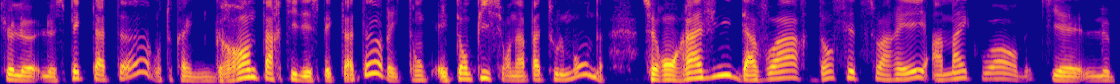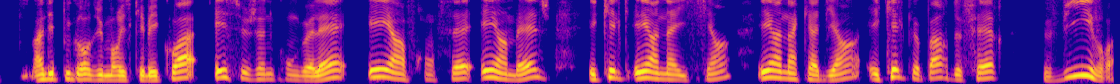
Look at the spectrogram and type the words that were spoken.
que le, spectateur, en tout cas une grande partie des spectateurs, et, tant pis si on n'a pas tout le monde, seront ravis d'avoir dans cette soirée un Mike Ward, qui est le, un des plus grands humoristes québécois, et ce jeune Congolais, et un Français, et un Belge, et un Haïtien, et un Acadien, et quelque part de faire vivre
